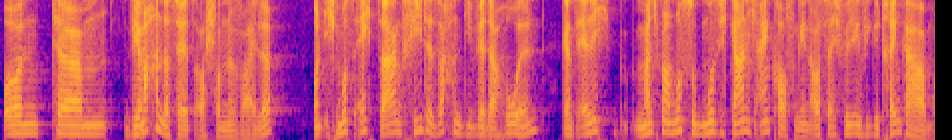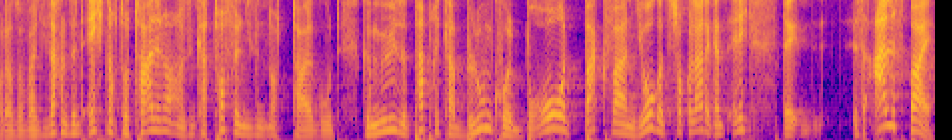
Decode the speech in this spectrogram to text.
Und ähm, wir machen das ja jetzt auch schon eine Weile. Und ich muss echt sagen, viele Sachen, die wir da holen, ganz ehrlich, manchmal musst du, muss ich gar nicht einkaufen gehen, außer ich will irgendwie Getränke haben oder so, weil die Sachen sind echt noch total in Ordnung. Es sind Kartoffeln, die sind noch total gut. Gemüse, Paprika, Blumenkohl, Brot, Backwaren, Joghurt, Schokolade, ganz ehrlich, da ist alles bei.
